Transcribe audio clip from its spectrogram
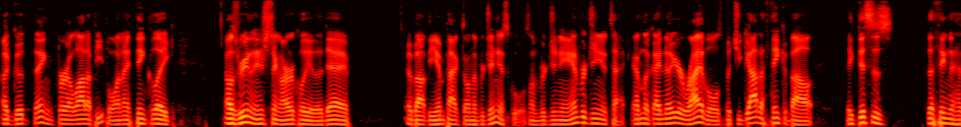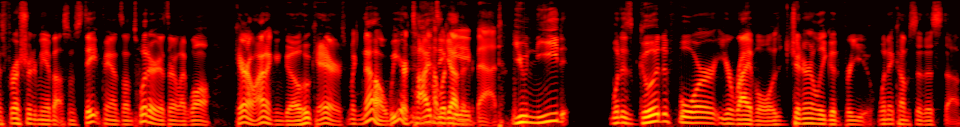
a good thing for a lot of people. And I think, like, I was reading an interesting article the other day about the impact on the Virginia schools, on Virginia and Virginia Tech. And look, I know you're rivals, but you got to think about, like, this is the thing that has frustrated me about some state fans on Twitter is they're like, well, Carolina can go. Who cares? I'm like, no, we are tied that together would be bad. you need what is good for your rival is generally good for you when it comes to this stuff.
